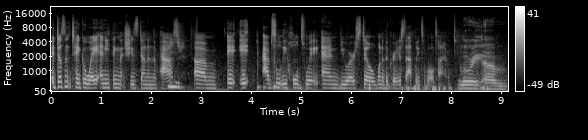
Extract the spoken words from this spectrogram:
it doesn't take away anything that she's done in the past. Mm-hmm. Um, it, it, absolutely holds weight, and you are still one of the greatest athletes of all time. Laurie, um,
